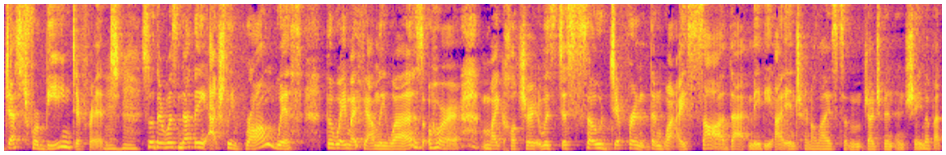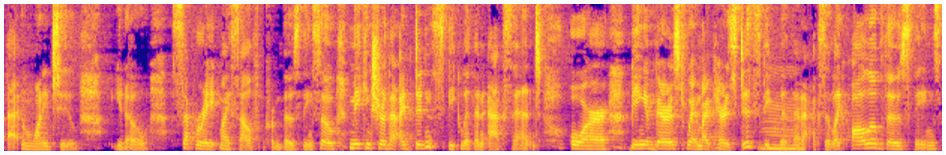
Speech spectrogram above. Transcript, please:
just for being different. Mm-hmm. So there was nothing actually wrong with the way my family was or my culture. It was just so different than what I saw that maybe I internalized some judgment and shame about that and wanted to you know, separate myself from those things. So making sure that I didn't speak with an accent or being embarrassed when my parents did speak mm. with an accent, like all of those things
